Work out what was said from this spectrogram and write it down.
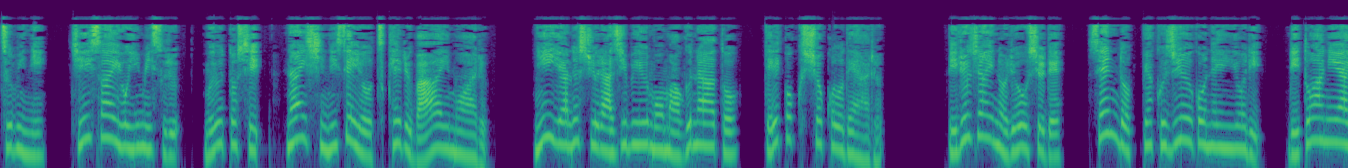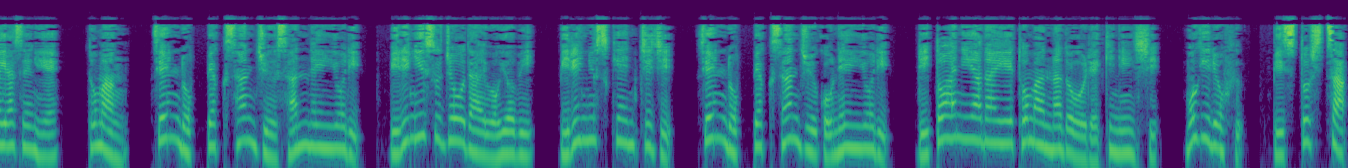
末尾に小さいを意味するムート氏、ないし二世をつける場合もある。ニーヤヌシュラジビウもマグナート、帝国諸侯である。ビルジャイの領主で、1615年より、リトアニア野戦へ、トマン、1633年より、ビリニュス城代及び、ビリニュス県知事、1635年より、リトアニア大へトマンなどを歴任し、モギリョフ、ビストシツァ、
